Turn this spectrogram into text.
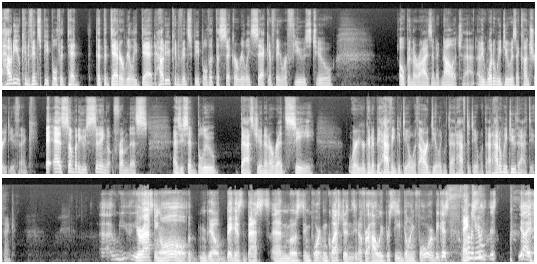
how do you convince people that dead that the dead are really dead? How do you convince people that the sick are really sick if they refuse to open their eyes and acknowledge that? I mean, what do we do as a country, do you think? As somebody who's sitting from this, as you said, blue bastion in a red sea, where you're going to be having to deal with, are dealing with that, have to deal with that. How do we do that, do you think? Uh, you're asking all the you know biggest, best, and most important questions, you know, for how we proceed going forward. Because Thank honestly, you. This, yeah,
